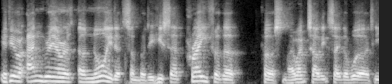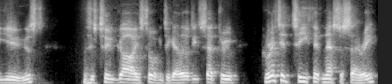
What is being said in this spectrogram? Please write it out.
If you're angry or annoyed at somebody, he said, pray for the person. I won't tell you to say the word he used. This is two guys talking together. He said, through gritted teeth if necessary,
